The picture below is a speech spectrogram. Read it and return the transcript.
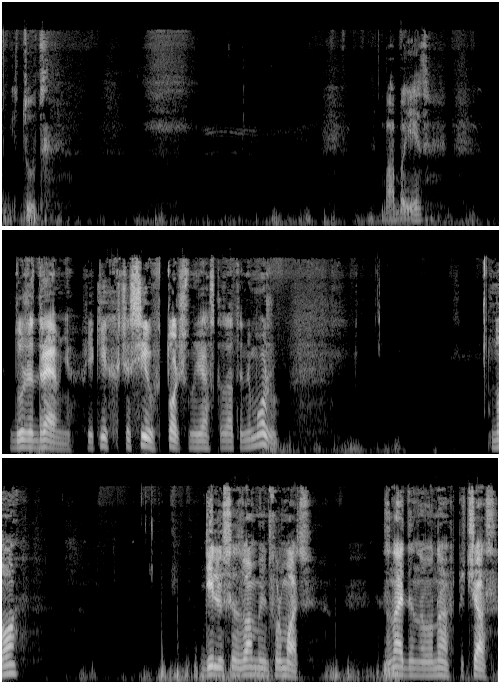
І тут. Баба є дуже древня. В яких часів точно я сказати не можу. Но ділюся з вами інформацією. Знайдена вона під час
